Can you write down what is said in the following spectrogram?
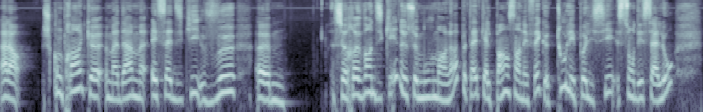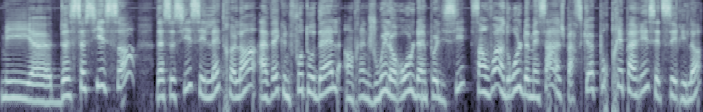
Alors, je comprends que Madame Essadiki veut se revendiquer de ce mouvement-là. Peut-être qu'elle pense en effet que tous les policiers sont des salauds, mais euh, d'associer ça, d'associer ces lettres-là avec une photo d'elle en train de jouer le rôle d'un policier, ça envoie un drôle de message parce que pour préparer cette série-là,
